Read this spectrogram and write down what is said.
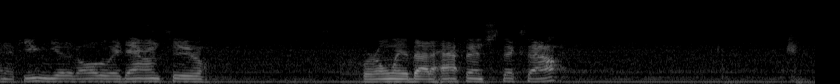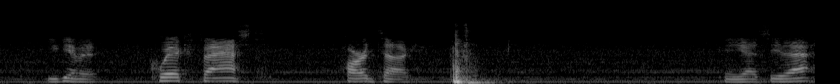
And if you can get it all the way down to where only about a half inch sticks out, you give it quick, fast, hard tug. Can you guys see that?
